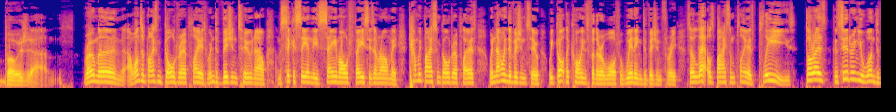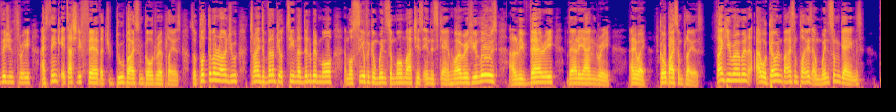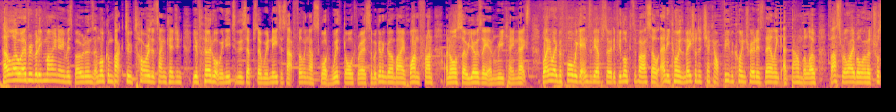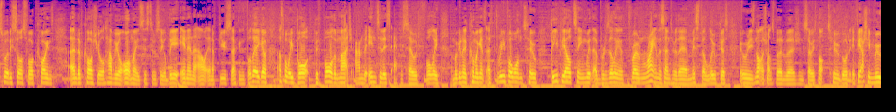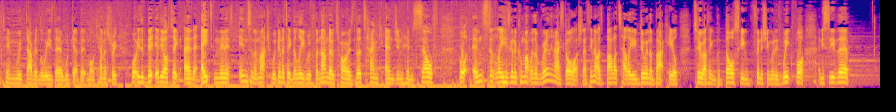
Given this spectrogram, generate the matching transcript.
Bojan. Roman, I want to buy some gold rare players. We're in Division 2 now. I'm sick of seeing these same old faces around me. Can we buy some gold rare players? We're now in Division 2. We got the coins for the reward for winning Division 3. So let us buy some players, please. Torres, considering you won Division 3, I think it's actually fair that you do buy some gold rare players. So put them around you, try and develop your team a little bit more, and we'll see if we can win some more matches in this game. However, if you lose, I'll be very, very angry. Anyway, go buy some players. Thank you, Roman. I will go and buy some players and win some games. Hello everybody, my name is Bodens and welcome back to Torres the Tank Engine. You've heard what we need to do this episode, we need to start filling our squad with gold rares, so we're going to go and buy Juan Fran and also Jose Enrique next. But anyway, before we get into the episode, if you're looking to buy or sell any coins, make sure to check out FIFA Coin Traders, their link are down below. Fast, reliable and a trustworthy source for coins, and of course you'll have your automated system so you'll be in and out in a few seconds. But there you go, that's what we bought before the match and into this episode fully. And we're going to come against a 3-4-1-2 BPL team with a Brazilian thrown right in the centre there, Mr. Lucas, who is not the transferred version, so he's not too good. If he actually moved him with David Luiz there, would get a bit more chemistry, but he's a bit idiotic, and eight minutes into the match, we're going to take the lead with Fernando Torres, the tank engine himself. But instantly he's going to come back with a really nice goal actually. I think that was Balotelli doing the back heel to I think Podolski finishing with his weak foot. And you see there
